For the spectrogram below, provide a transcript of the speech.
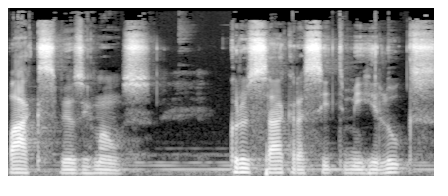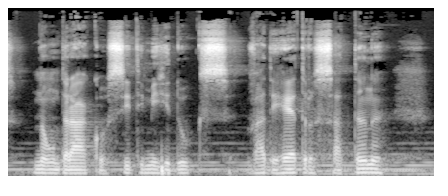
Pax, meus irmãos. Cruz sacra sit mihi lux, non draco sit mihi dux, vade retro satana,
